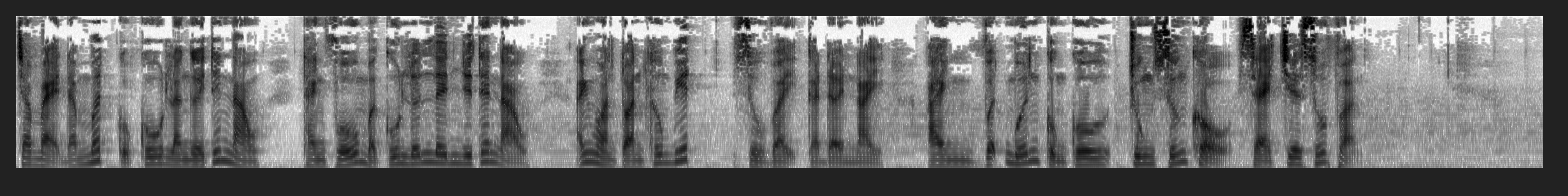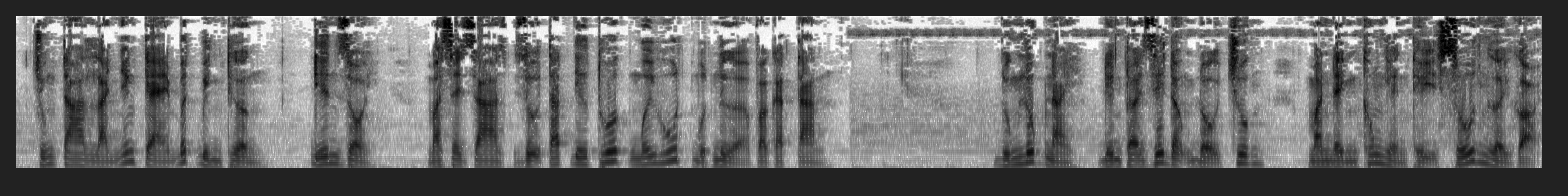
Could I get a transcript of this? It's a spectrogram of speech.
Cha mẹ đã mất của cô là người thế nào? Thành phố mà cô lớn lên như thế nào? Anh hoàn toàn không biết. Dù vậy, cả đời này, Anh vẫn muốn cùng cô chung sướng khổ, Sẻ chia số phận. Chúng ta là những kẻ bất bình thường. Điên rồi. Mà xảy ra dụi tắt điếu thuốc mới hút một nửa và gạt tàn. Đúng lúc này, Điện thoại di động đổ chuông Màn hình không hiển thị số người gọi.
